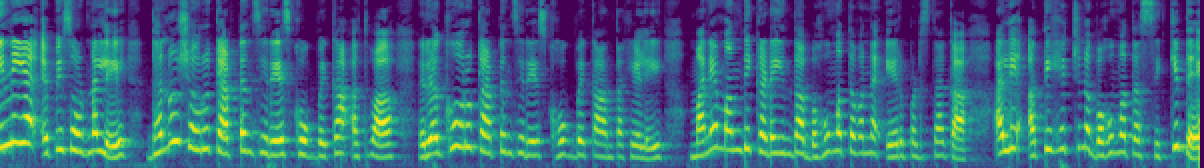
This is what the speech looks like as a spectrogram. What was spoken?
ನಿನ್ನೆಯ ಎಪಿಸೋಡ್ನಲ್ಲಿ ಧನುಷ್ ಅವರು ಕ್ಯಾಪ್ಟನ್ಸಿ ರೇಸ್ ಹೋಗ್ಬೇಕಾ ಅಥವಾ ರಘು ಅವರು ಕ್ಯಾಪ್ಟನ್ಸಿ ರೇಸ್ ಹೋಗ್ಬೇಕಾ ಅಂತ ಹೇಳಿ ಮನೆ ಮಂದಿ ಕಡೆಯಿಂದ ಬಹುಮತವನ್ನ ಏರ್ಪಡಿಸಿದಾಗ ಅಲ್ಲಿ ಅತಿ ಹೆಚ್ಚಿನ ಬಹುಮತ ಸಿಕ್ಕಿದ್ದೆ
